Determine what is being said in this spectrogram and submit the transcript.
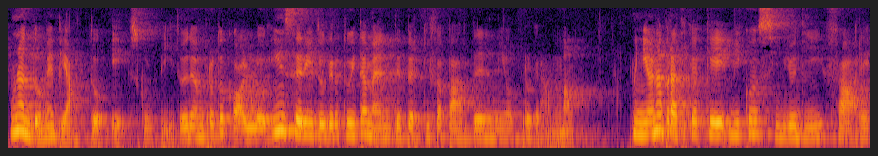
un addome piatto e scolpito ed è un protocollo inserito gratuitamente per chi fa parte del mio programma. Quindi è una pratica che vi consiglio di fare.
